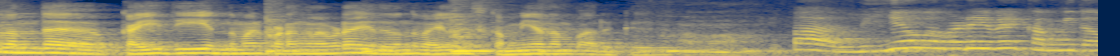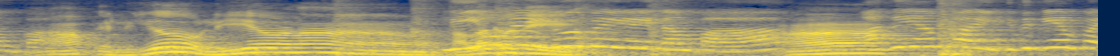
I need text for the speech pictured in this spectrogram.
வந்த கைதி இந்த மாதிரி படங்களை விட இது வந்து வைலன்ஸ் கம்மியாக தான்ப்பா இருக்கு லியோவை விடவே கம்மி தான்ப்பா லியோ லியோலாம் தளபதி. தான்ப்பா. அது ஏன்பா இதுக்கு ஏன்பா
